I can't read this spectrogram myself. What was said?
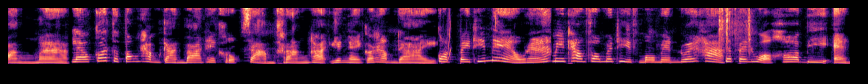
ปังมาก แล้วก็จะต้องทำการบ้านให้ครบ 3 ครั้งค่ะ ยังไงก็ทำได้ กดไปที่แมวนะ มีทำ formative moment ด้วยค่ะ จะเป็นหัวข้อ be an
